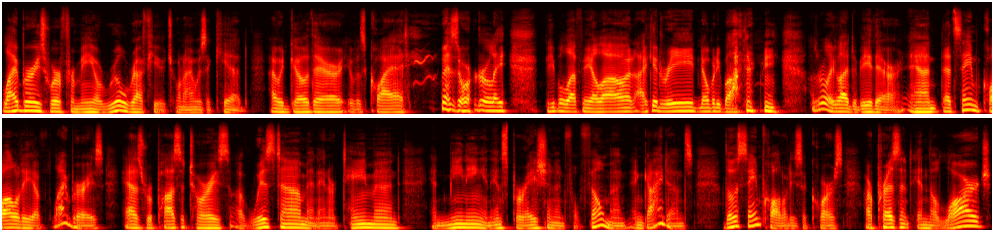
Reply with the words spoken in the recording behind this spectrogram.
Libraries were for me a real refuge when I was a kid. I would go there, it was quiet. was orderly. People left me alone. I could read. Nobody bothered me. I was really glad to be there. And that same quality of libraries as repositories of wisdom and entertainment and meaning and inspiration and fulfillment and guidance, those same qualities, of course, are present in the large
